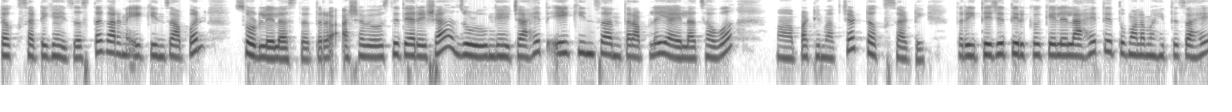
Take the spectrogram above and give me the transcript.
टकसाठी घ्यायचं असतं कारण एक इंच आपण सोडलेलं असतं. तर अशा व्यवस्थित या रेषा जुळवून घ्यायच्या आहेत. एक इंच अंतर आपलं यायलाच हवं. पाठीमागच्या टक्ससाठी तर इथे जे तिरकं केलेलं आहे ते तुम्हाला माहीतच आहे.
